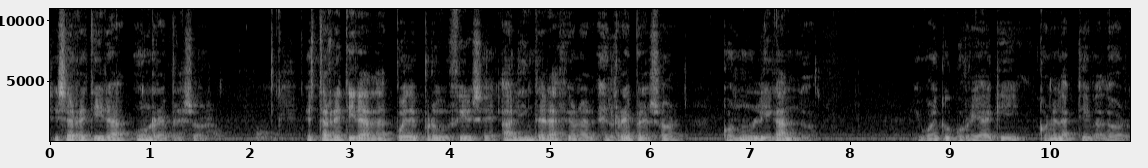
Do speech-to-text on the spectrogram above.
si se retira un represor. Esta retirada puede producirse al interaccionar el represor con un ligando, igual que ocurría aquí con el activador.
